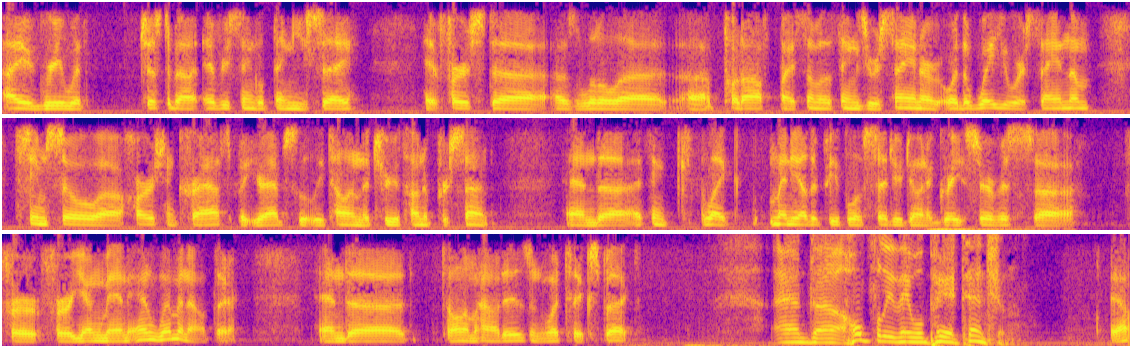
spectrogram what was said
I agree with just about every single thing you say. At first, uh, I was a little uh, uh, put off by some of the things you were saying, or, or the way you were saying them. seems so uh, harsh and crass, but you're absolutely telling the truth, hundred percent. And uh, I think, like many other people have said, you're doing a great service uh, for for young men and women out there, and uh, telling them how it is and what to expect. And uh, hopefully they will pay attention. Yeah.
